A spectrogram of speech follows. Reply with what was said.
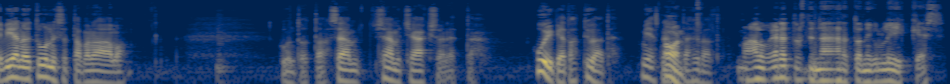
Ja vielä noin tunnistettava naama, kun tota Sam, Sam Jackson, että huikeata työtä. Mies näyttää On. hyvältä. Mä haluan ehdottomasti nähdä tuon niin liikkeessä.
